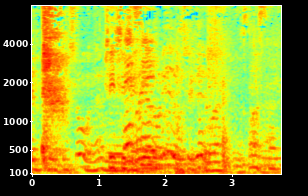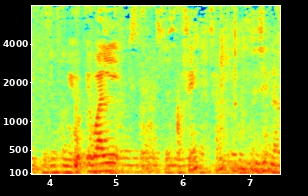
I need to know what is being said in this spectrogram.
¿eh? Sí, sí, sí. Igual, sí, Sí, sí, claro.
